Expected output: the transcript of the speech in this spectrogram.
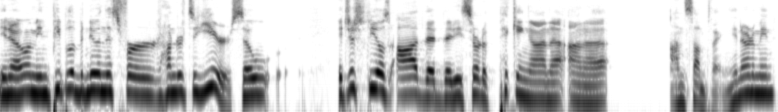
You know, I mean, people have been doing this for hundreds of years, so it just feels odd that, that he's sort of picking on a on a on something. You know what I mean?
